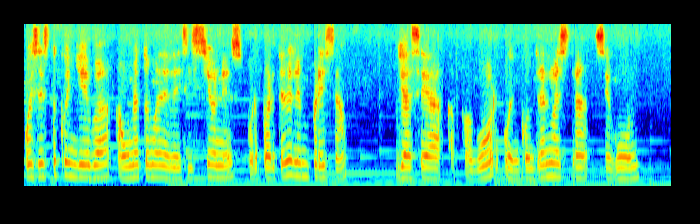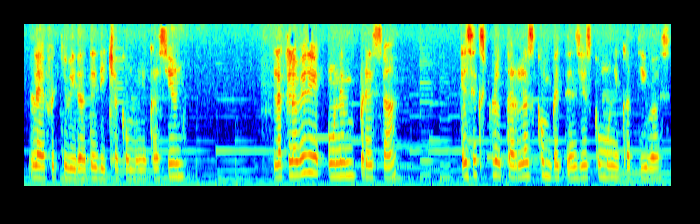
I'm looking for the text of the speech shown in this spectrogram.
pues esto conlleva a una toma de decisiones por parte de la empresa ya sea a favor o en contra nuestra, según la efectividad de dicha comunicación. La clave de una empresa es explotar las competencias comunicativas,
